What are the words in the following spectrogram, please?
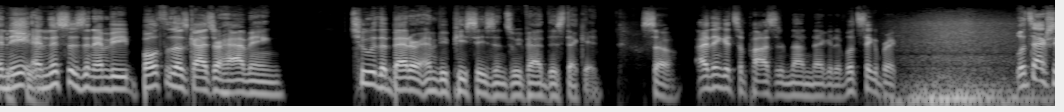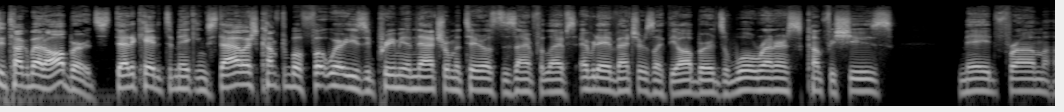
And the, year. and this is an MVP. Both of those guys are having two of the better MVP seasons we've had this decade. So I think it's a positive, not a negative. Let's take a break. Let's actually talk about Allbirds, dedicated to making stylish, comfortable footwear using premium natural materials designed for life's everyday adventures like the Allbirds wool runners, comfy shoes made from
